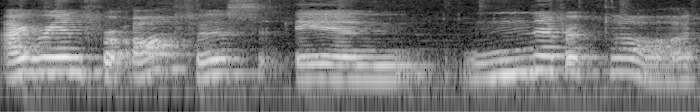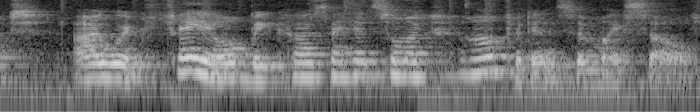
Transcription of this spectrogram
I ran for office and never thought I would fail because I had so much confidence in myself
